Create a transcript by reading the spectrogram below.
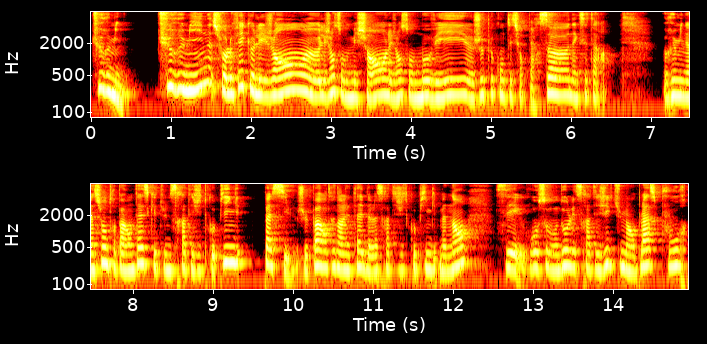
tu rumines tu rumines sur le fait que les gens, euh, les gens sont méchants, les gens sont mauvais, euh, je peux compter sur personne, etc. Rumination, entre parenthèses, qui est une stratégie de coping passive. Je vais pas rentrer dans les détails de la stratégie de coping maintenant, c'est grosso modo les stratégies que tu mets en place pour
